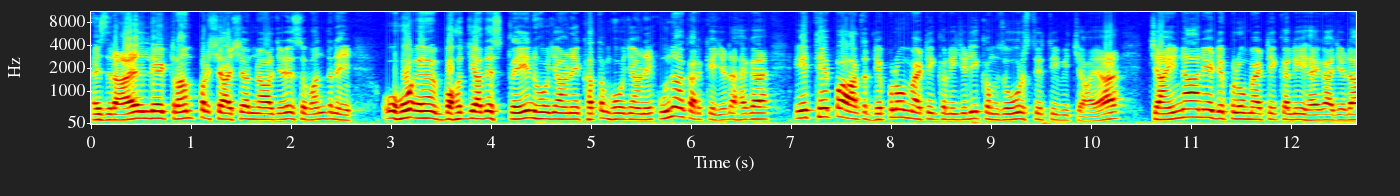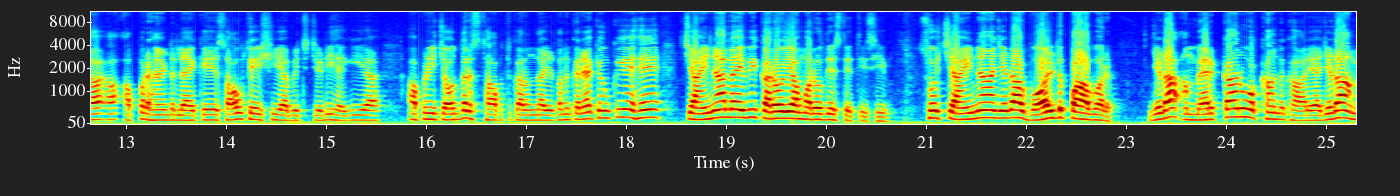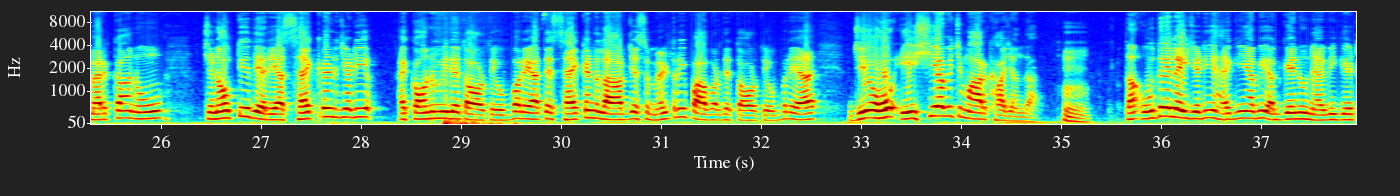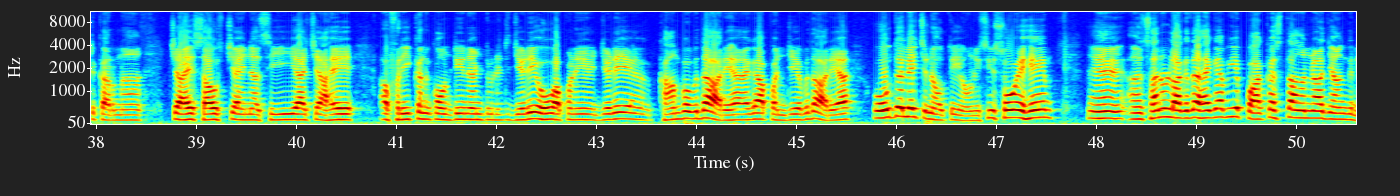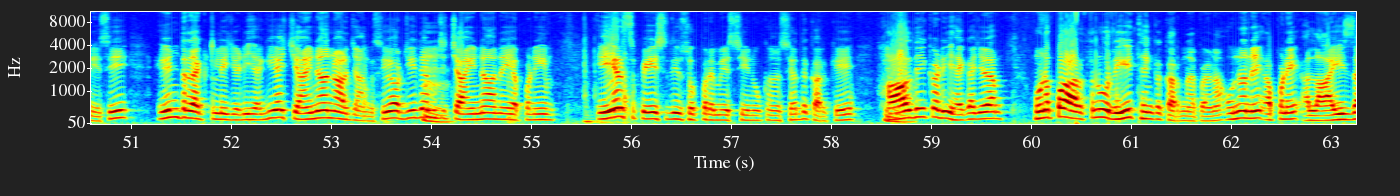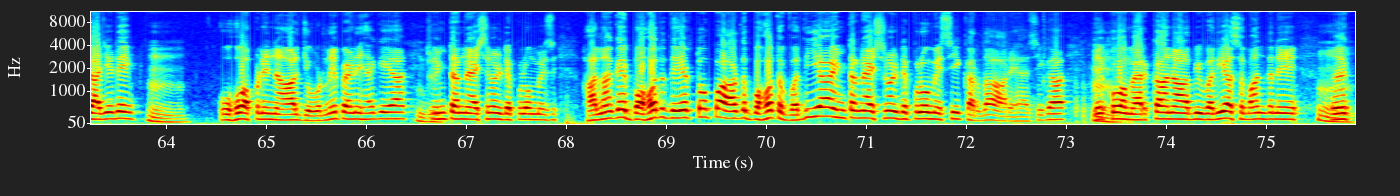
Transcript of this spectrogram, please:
ਇਜ਼ਰਾਈਲ ਦੇ ਟਰੰਪ ਪ੍ਰਸ਼ਾਸਨ ਨਾਲ ਜਿਹੜੇ ਸਬੰਧ ਨੇ ਉਹ ਅਹ, ਬਹੁਤ ਜ਼ਿਆਦਾ ਸਟ੍ਰੇਨ ਹੋ ਜਾਣੇ ਖਤਮ ਹੋ ਜਾਣੇ ਉਹਨਾਂ ਕਰਕੇ ਜਿਹੜਾ ਹੈਗਾ ਇੱਥੇ ਭਾਰਤ ਡਿਪਲੋਮੈਟਿਕਲੀ ਜਿਹੜੀ ਕਮਜ਼ੋਰ ਸਥਿਤੀ ਵਿੱਚ ਆਇਆ ਚਾਈਨਾ ਨੇ ਡਿਪਲੋਮੈਟਿਕਲੀ ਹੈਗਾ ਜਿਹੜਾ ਅਪਰ ਹੈਂਡ ਲੈ ਕੇ ਸਾਊਥ ਏਸ਼ੀਆ ਵਿੱਚ ਜਿਹੜੀ ਹੈਗੀ ਆ ਆਪਣੀ ਚੌਧਰ ਸਥਾਪਿਤ ਕਰਨ ਦਾ ਯਤਨ ਕਰਿਆ ਕਿਉਂਕਿ ਇਹ ਚਾਈਨਾ ਲਈ ਵੀ ਕਰੋ ਜਾਂ ਮਰੋ ਦੀ ਸਥਿਤੀ ਸੀ। ਸੋ ਚਾਈਨਾ ਜਿਹੜਾ ਵਰਲਡ ਪਾਵਰ ਜਿਹੜਾ ਅਮਰੀਕਾ ਨੂੰ ਅੱਖਾਂ ਦਿਖਾ ਰਿਹਾ ਜਿਹੜਾ ਅਮਰੀਕਾ ਨੂੰ ਚੁਣੌਤੀ ਦੇ ਰਿਹਾ ਸੈਕੰਡ ਜਿਹੜੀ ਇਕਨੋਮੀ ਦੇ ਤੌਰ ਤੇ ਉੱਭਰ ਰਿਹਾ ਤੇ ਸੈਕੰਡ ਲਾਰਜੈਸਟ ਮਿਲਟਰੀ ਪਾਵਰ ਦੇ ਤੌਰ ਤੇ ਉੱਭਰ ਰਿਹਾ ਜੇ ਉਹ ਏਸ਼ੀਆ ਵਿੱਚ ਮਾਰ ਖਾ ਜਾਂਦਾ ਹੂੰ। ਤਾਂ ਉਹਦੇ ਲਈ ਜਿਹੜੀਆਂ ਹੈਗੀਆਂ ਵੀ ਅੱਗੇ ਨੂੰ ਨੈਵੀਗੇਟ ਕਰਨਾ ਚਾਹੇ ਸਾਊਥ ਚਾਈਨਾ ਸੀ ਜਾਂ ਚਾਹੇ ਅਫਰੀਕਨ ਕੰਟੀਨੈਂਟ ਵਿੱਚ ਜਿਹੜੇ ਉਹ ਆਪਣੇ ਜਿਹੜੇ ਖੰਭ ਵਧਾ ਰਿਹਾ ਹੈਗਾ ਪੰਜੇ ਵਧਾ ਰਿਹਾ ਉਹਦੇ ਲਈ ਚੁਣੌਤੀ ਆਉਣੀ ਸੀ। ਸੋ ਇਹ ਸਾਨੂੰ ਲੱਗਦਾ ਹੈਗਾ ਵੀ ਇਹ ਪਾਕਿਸਤਾਨ ਨਾਲ ਜੰਗ ਨਹੀਂ ਸੀ ਇਨਡਾਇਰੈਕਟਲੀ ਜਿਹੜੀ ਹੈਗੀ ਇਹ ਚਾਈਨਾ ਨਾਲ ਜੰਗ ਸੀ ਔਰ ਜਿਹਦੇ ਵਿੱਚ ਚਾਈਨਾ ਨੇ ਆਪਣੀ 에ਅਰ ਸਪੇਸ ਦੀ ਸੁਪਰਮੇਸੀ ਨੂੰ ਸਿੱਧ ਕਰਕੇ ਹਾਲ ਦੀ ਘੜੀ ਹੈਗਾ ਜਿਹੜਾ ਹੁਣ ਭਾਰਤ ਨੂੰ ਰੀਥਿੰਕ ਕਰਨਾ ਪੈਣਾ। ਉਹਨਾਂ ਨੇ ਆਪਣੇ ਅਲਾਈਜ਼ ਆ ਜਿਹੜੇ ਉਹ ਆਪਣੇ ਨਾਲ ਜੋੜਨੇ ਪੈਣੇ ਹੈਗੇ ਆ। ਇੰਟਰਨੈਸ਼ਨਲ ਡਿਪਲੋਮੇਸੀ ਹਾਲਾਂਕਿ ਬਹੁਤ ਦੇਰ ਤੋਂ ਭਾਰਤ ਬਹੁਤ ਵਧੀਆ ਇੰਟਰਨੈਸ਼ਨਲ ਡਿਪਲੋਮੇਸੀ ਕਰਦਾ ਆ ਰਿਹਾ ਸੀਗਾ। ਦੇਖੋ ਅਮਰੀਕਾ ਨਾਲ ਵੀ ਵਧੀਆ ਸਬੰਧ ਨੇ।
